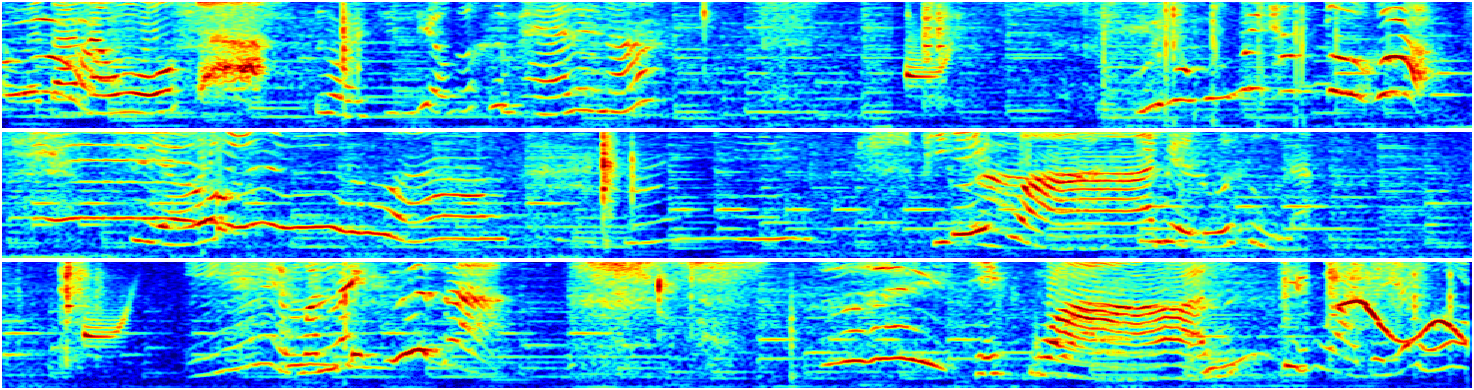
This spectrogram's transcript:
อาไปตาน้องมุกอะหน่อยชิ้นเดียวก็คือแพ้เลยนะอุ้ยน้องมุกไม่ทำตกอะ เสียววางพี่พริกหวานพี่หมิวรู้สูตรแล้วเอ๊ะมันไม่ขึ้นอะ เฮ้ยพริกหวานพริกหวานจะเย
